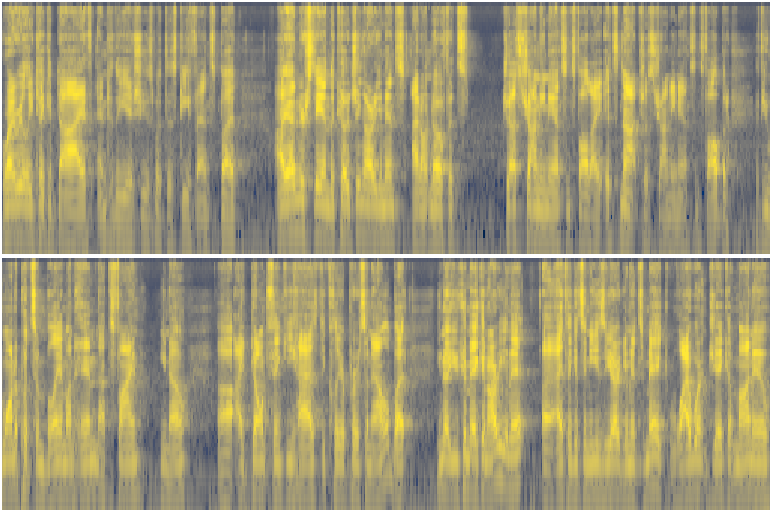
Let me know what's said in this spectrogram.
where I really take a dive into the issues with this defense. But I understand the coaching arguments. I don't know if it's just Johnny Nansen's fault. I, it's not just Johnny Nansen's fault, but if you want to put some blame on him, that's fine. You know, uh, I don't think he has the clear personnel, but you know, you can make an argument. Uh, I think it's an easy argument to make. Why weren't Jacob Manu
